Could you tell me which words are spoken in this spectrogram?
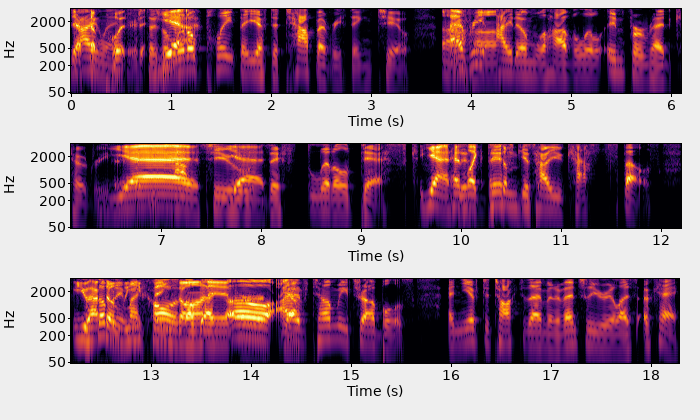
You have Skylanders. th- There's yeah. a little plate that you have to tap everything to. Every Uh-huh. item will have a little infrared code reader. Yes, tap to yes. this little disc. yeah, it has this like disc some. is how you cast spells. You have to leave things on be like, it Oh, or- I yeah. have tummy troubles, and you have to talk to them, and eventually you realize, okay,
